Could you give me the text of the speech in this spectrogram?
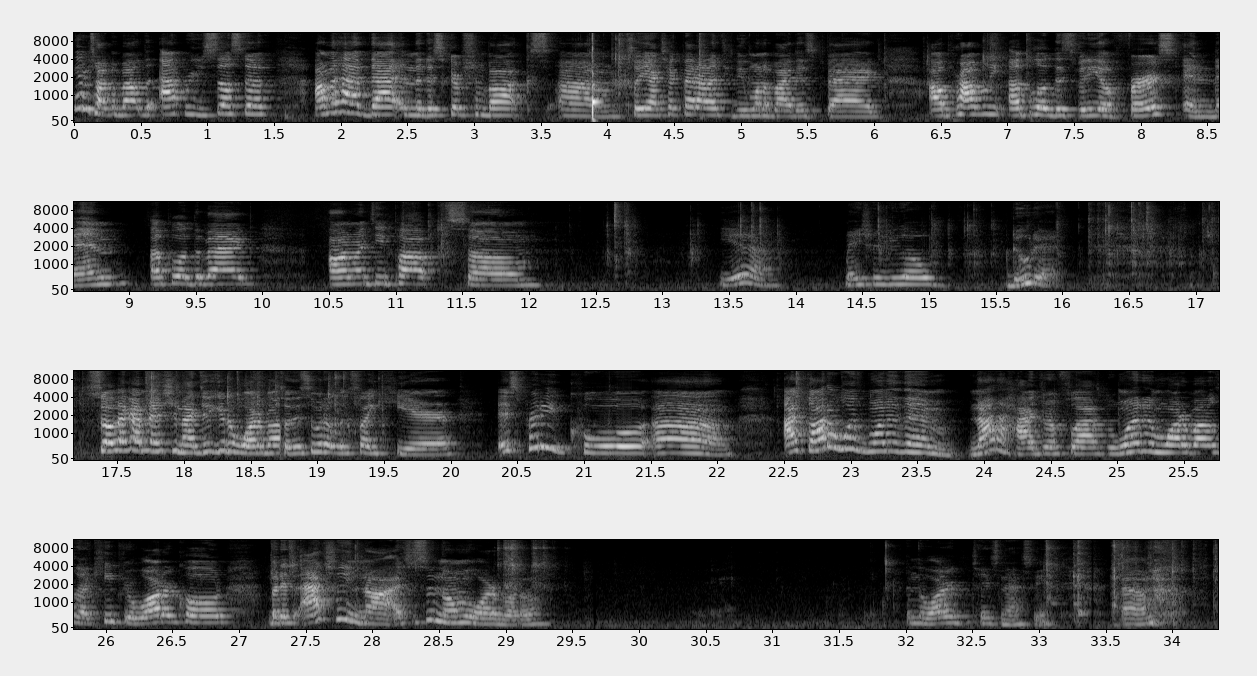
I'm talking about the app where you sell stuff. I'm gonna have that in the description box. Um, so yeah, check that out if you do want to buy this bag. I'll probably upload this video first and then upload the bag on my Depop. So yeah, make sure you go do that. So like I mentioned, I did get a water bottle. So this is what it looks like here. It's pretty cool. Um, I thought it was one of them, not a hydro flask, but one of them water bottles that keep your water cold. But it's actually not. It's just a normal water bottle and the water tastes nasty. Um,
